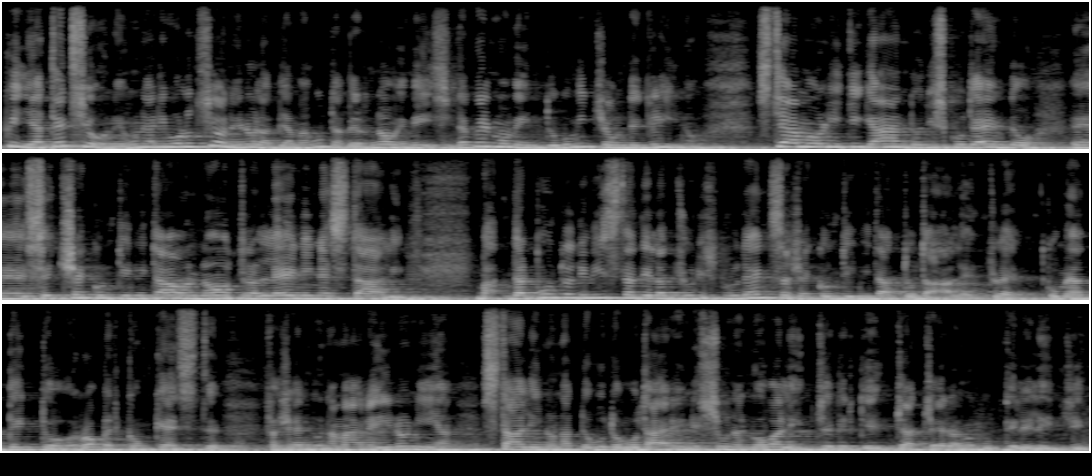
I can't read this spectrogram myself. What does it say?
Quindi attenzione, una rivoluzione noi l'abbiamo avuta per nove mesi, da quel momento comincia un declino. Stiamo litigando, discutendo eh, se c'è continuità o no tra Lenin e Stalin, ma dal punto di vista della giurisprudenza c'è continuità totale, cioè come ha detto Robert Conquest facendo una mare ironia, Stalin non ha dovuto votare nessuna nuova legge perché già c'erano tutte le leggi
